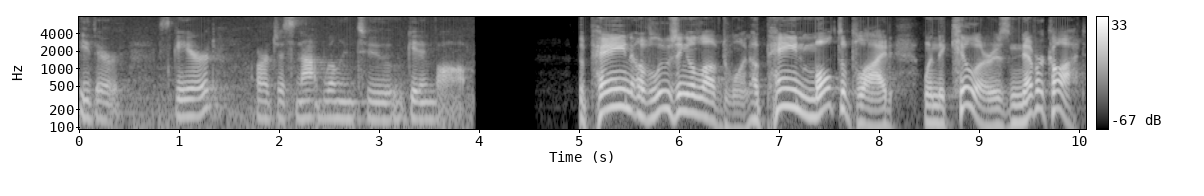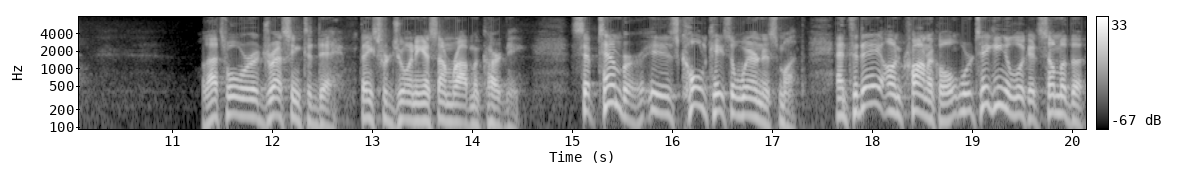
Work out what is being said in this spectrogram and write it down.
either scared or just not willing to get involved. The pain of losing a loved one, a pain multiplied when the killer is never caught. Well, that's what we're addressing today. Thanks for joining us. I'm Rob McCartney. September is Cold Case Awareness Month, and today on Chronicle, we're taking a look at some of the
